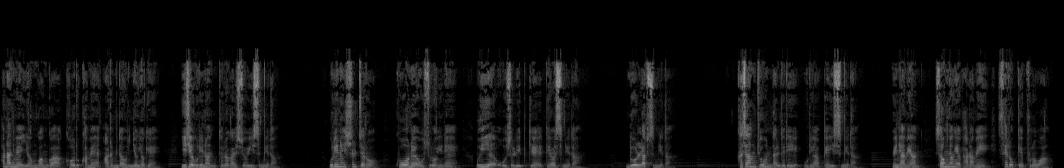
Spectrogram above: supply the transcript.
하나님의 영광과 거룩함의 아름다운 영역에 이제 우리는 들어갈 수 있습니다. 우리는 실제로 구원의 옷으로 인해 의의 옷을 입게 되었습니다. 놀랍습니다. 가장 좋은 날들이 우리 앞에 있습니다. 왜냐하면 성령의 바람이 새롭게 불어와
